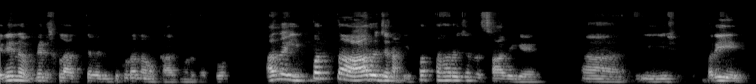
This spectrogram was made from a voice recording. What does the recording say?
ಏನೇನು ಅಪ್ಡೇಟ್ಸ್ಗಳಾಗ್ತವೆ ಅಂತ ಕೂಡ ನಾವು ಕಾಲ್ ಮಾಡಬೇಕು. ಆದ್ರೆ ಇಪ್ಪತ್ತ ಆರು ಜನ, ಇಪ್ಪತ್ತಾರು ಜನರ ಸಾವಿಗೆ, ಆ, ಈ ಬರೀ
